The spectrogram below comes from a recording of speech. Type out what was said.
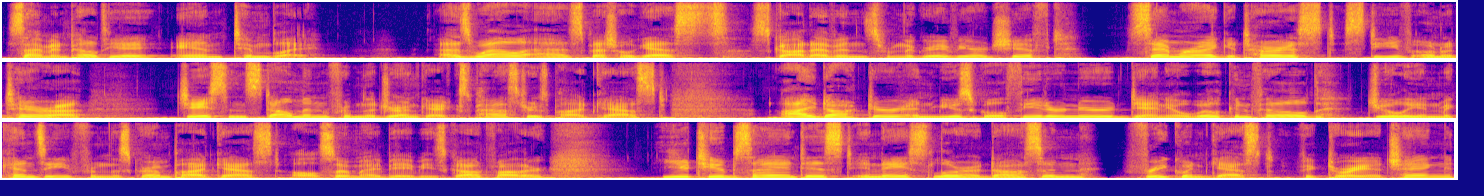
Simon Peltier, and Tim Blay, as well as special guests Scott Evans from The Graveyard Shift, samurai guitarist Steve Onotera, Jason Stellman from the Drunk Ex Pastors podcast, eye doctor and musical theater nerd Daniel Wilkenfeld, Julian McKenzie from the Scrum podcast, also my baby's godfather, YouTube scientist Inés Laura Dawson, frequent guest Victoria Cheng,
